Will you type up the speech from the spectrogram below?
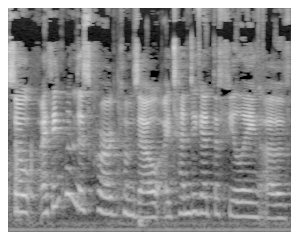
So I think when this card comes out, I tend to get the feeling of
